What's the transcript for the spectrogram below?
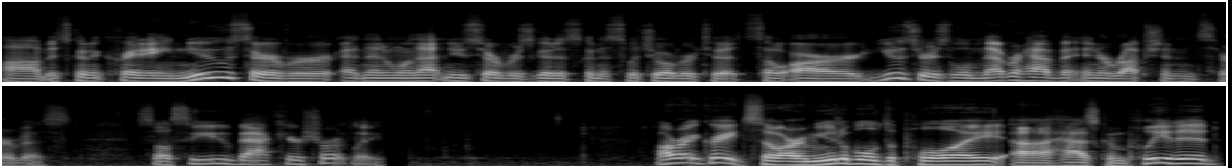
Um, it's going to create a new server, and then when that new server is good, it's going to switch over to it. So our users will never have an interruption in service. So I'll see you back here shortly. All right, great. So our immutable deploy uh, has completed.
